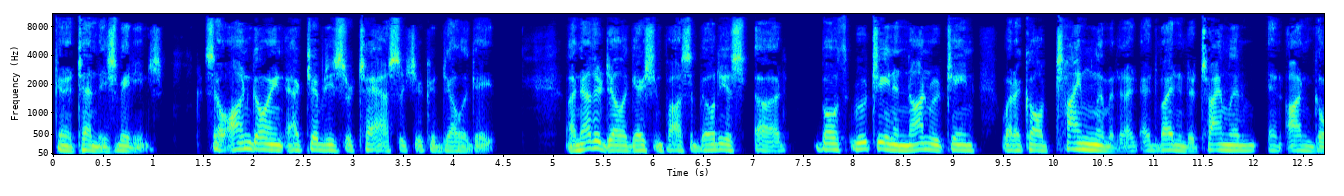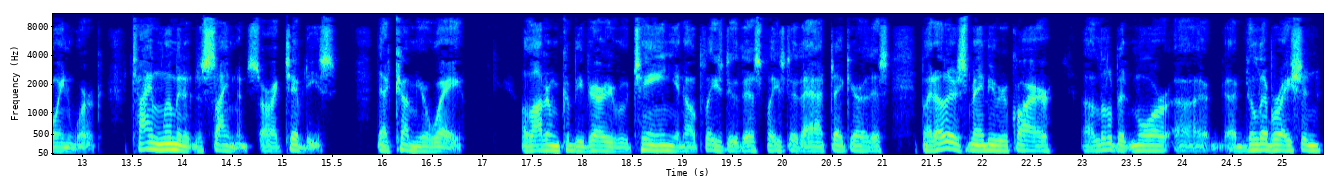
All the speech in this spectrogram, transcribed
can attend these meetings. So ongoing activities or tasks that you could delegate. Another delegation possibility is uh, both routine and non-routine, what I call time limited. I, I divide into time limited and ongoing work. Time limited assignments or activities that come your way. A lot of them could be very routine, you know, please do this, please do that, take care of this. But others maybe require a little bit more uh, uh, deliberation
